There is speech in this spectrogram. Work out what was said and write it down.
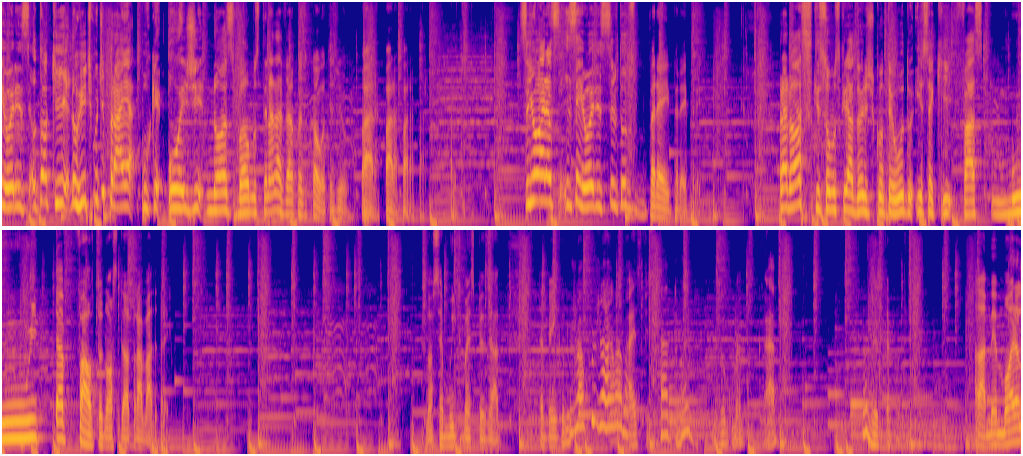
Senhores, eu tô aqui no ritmo de praia, porque hoje nós vamos... Tem nada a ver uma coisa com a outra, viu? Para, para, para, para. Senhoras e senhores, sejam todos... Peraí, peraí, peraí. Pra nós que somos criadores de conteúdo, isso aqui faz muita falta. Nossa, dá uma travada, peraí. Nossa, é muito mais pesado. Ainda bem que eu não jogo Java mais, porque tá doido. O jogo mais complicado. Vamos ver o que tá acontecendo. Olha lá, memória local.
